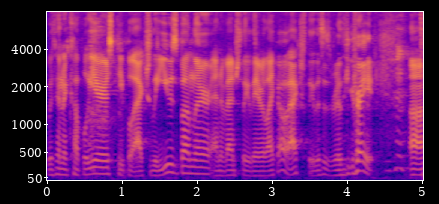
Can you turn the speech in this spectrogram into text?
within a couple years, people actually used Bundler, and eventually they were like, oh, actually, this is really great. Uh,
